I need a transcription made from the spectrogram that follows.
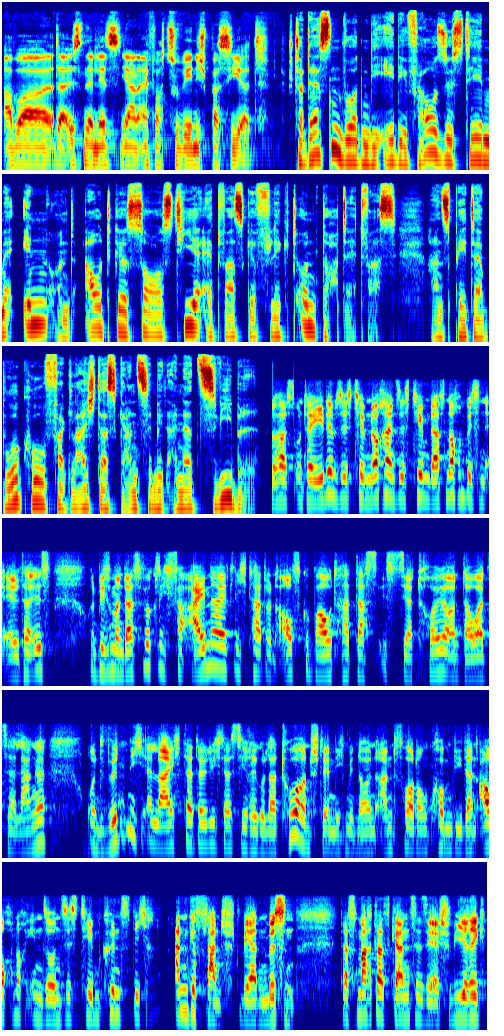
aber da ist in den letzten Jahren einfach zu wenig passiert. Stattdessen wurden die EDV-Systeme in- und outgesourced, hier etwas geflickt und dort etwas. Hans-Peter Burkhoff vergleicht das Ganze mit einer Zwiebel. Du hast unter jedem System noch ein System, das noch ein bisschen älter ist. Und bis man das wirklich vereinheitlicht hat und aufgebaut hat, das ist sehr teuer und dauert sehr lange und wird nicht erleichtert dadurch, dass die Regulatoren ständig mit neuen Anforderungen kommen, die dann auch noch in so ein System künstlich angeflanscht werden müssen. Das macht das Ganze sehr schwierig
